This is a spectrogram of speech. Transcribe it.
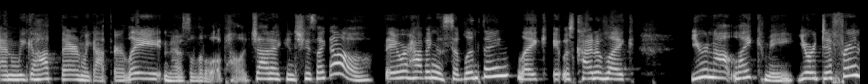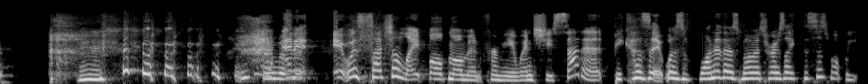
And we got there and we got there late and I was a little apologetic. And she's like, Oh, they were having a sibling thing. Like it was kind of like, You're not like me. You're different. And it. it, was such a light bulb moment for me when she said it because it was one of those moments where I was like, This is what we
